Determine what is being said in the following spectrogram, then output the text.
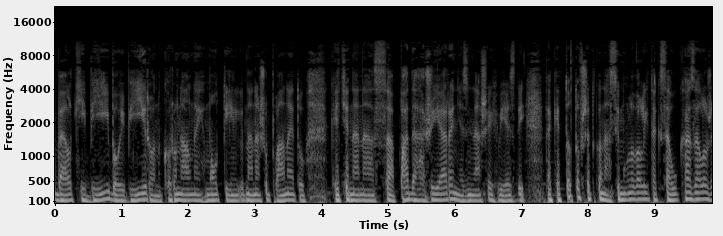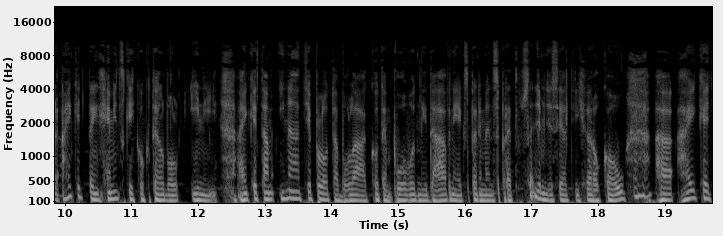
veľký výboj, výron koronálnej hmoty na našu planétu, keď na nás padá žiarenie z našej hviezdy. Tak keď toto všetko nasimulovali, tak sa ukázalo, že aj keď ten chemický koktail bol iný, aj keď tam iná teplota bola ako ten pôvodný dávny experiment, experiment spred 70 rokov. Uh-huh. Aj keď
